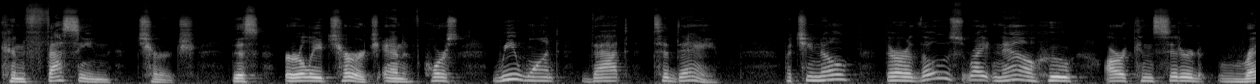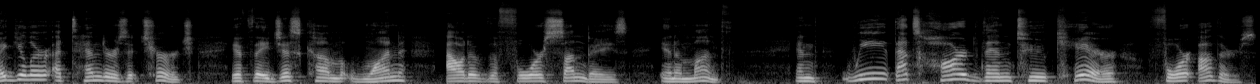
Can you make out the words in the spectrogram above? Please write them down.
confessing church this early church. And of course, we want that today. But you know, there are those right now who are considered regular attenders at church if they just come one out of the four Sundays in a month. And we that's hard then to care for others.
